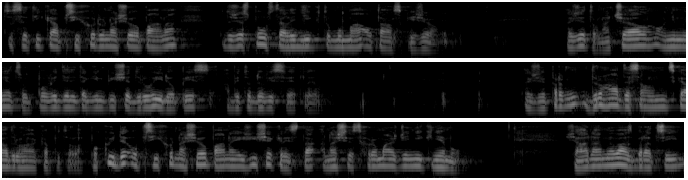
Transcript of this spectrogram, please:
co se týká příchodu našeho pána, protože spousta lidí k tomu má otázky, že jo. Takže to načal, oni mu něco odpověděli, tak jim píše druhý dopis, aby to dovysvětlil. Takže první, druhá tesalonická, druhá kapitola. Pokud jde o příchod našeho Pána Ježíše Krista a naše schromáždění k němu, žádáme vás, bratři,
